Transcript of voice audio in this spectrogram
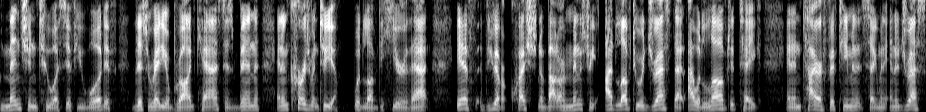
Mention to us, if you would, if this radio broadcast has been an encouragement to you. Would love to hear that. If you have a question about our ministry, I'd love to address that. I would love to take an entire 15 minute segment and address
